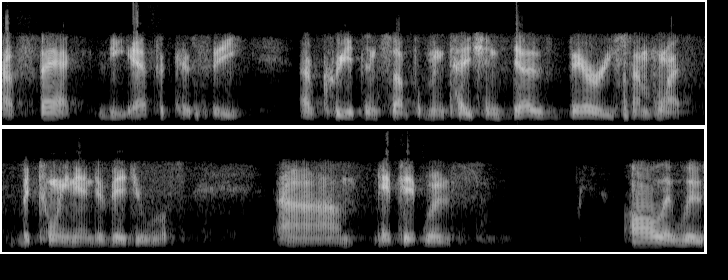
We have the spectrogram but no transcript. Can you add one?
effect, the efficacy of creatine supplementation does vary somewhat between individuals. Um, if it was all it was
